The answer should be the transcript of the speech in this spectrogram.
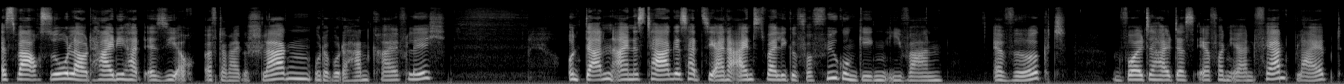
es war auch so, laut Heidi hat er sie auch öfter mal geschlagen oder wurde handgreiflich. Und dann eines Tages hat sie eine einstweilige Verfügung gegen Ivan erwirkt und wollte halt, dass er von ihr entfernt bleibt,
